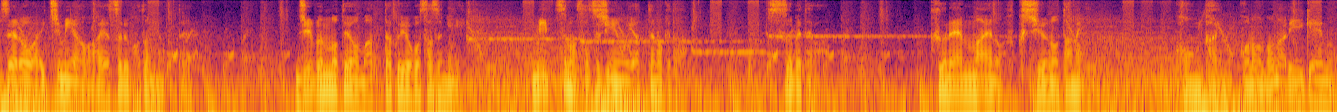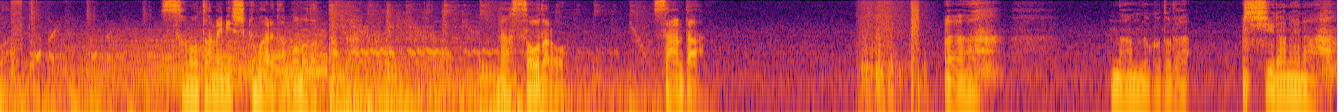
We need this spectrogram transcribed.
ゼロは一宮を操ることによって自分の手を全く汚さずに3つの殺人をやってのけた。全ては9年前の復讐のために。今回のこのノナリーゲームはそのために仕組まれたものだったんだ。なそうだろサンタ。ああ。何のことだ。知らねえな。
